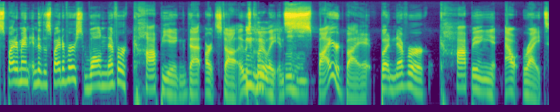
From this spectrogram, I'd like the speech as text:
Spider-Man Into the Spider-Verse while never copying that art style. It was mm-hmm. clearly mm-hmm. inspired mm-hmm. by it, but never copying it outright.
